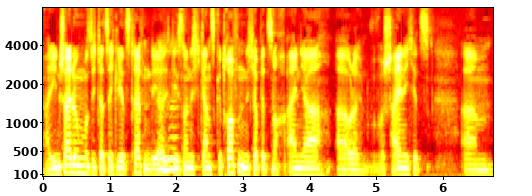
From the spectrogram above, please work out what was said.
Ja, die Entscheidung muss ich tatsächlich jetzt treffen. Die, mhm. die ist noch nicht ganz getroffen. Ich habe jetzt noch ein Jahr äh, oder wahrscheinlich jetzt ähm,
